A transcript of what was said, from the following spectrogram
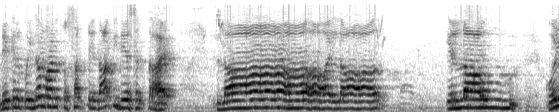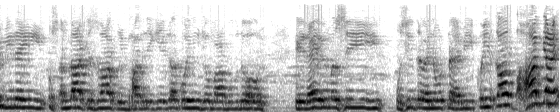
لیکن کوئی نہ مانے تو سخت عذاب بھی دے سکتا ہے۔ لا الہ الا کوئی بھی نہیں، اس اللہ کے سوا کوئی بھاگ نہیں کیے گا، کوئی نہیں جو معبود ہو۔ مسیح اسی طرح لوٹنا ہے بھی۔ کوئی کہو بھاگ جائے،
